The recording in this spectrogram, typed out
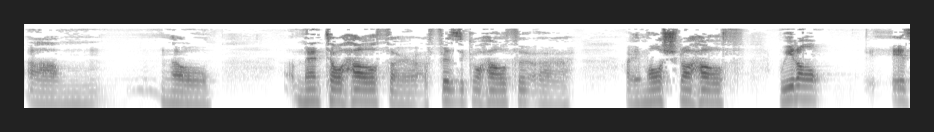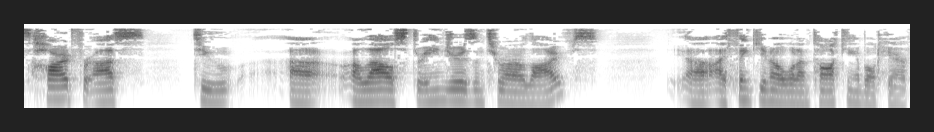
um, you know, mental health or our physical health, or uh, our emotional health. We don't, it's hard for us to uh, allow strangers into our lives. Uh, I think you know what I'm talking about here.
